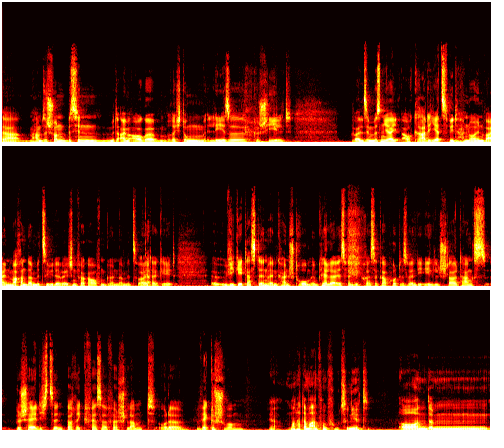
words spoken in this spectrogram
da haben sie schon ein bisschen mit einem Auge Richtung Lese geschielt, weil sie müssen ja auch gerade jetzt wieder neuen Wein machen, damit sie wieder welchen verkaufen können, damit es weitergeht. Ja. Äh, wie geht das denn, wenn kein Strom im Keller ist, wenn die Presse kaputt ist, wenn die Edelstahltanks beschädigt sind, Barrikfässer verschlammt oder weggeschwommen? Ja, man hat am Anfang funktioniert. Und ähm,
